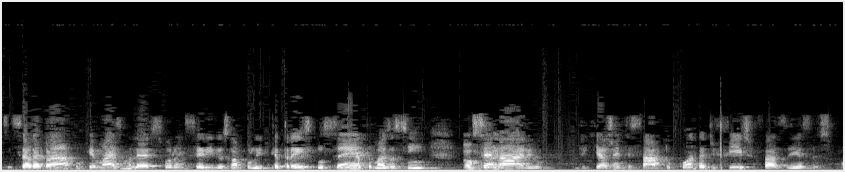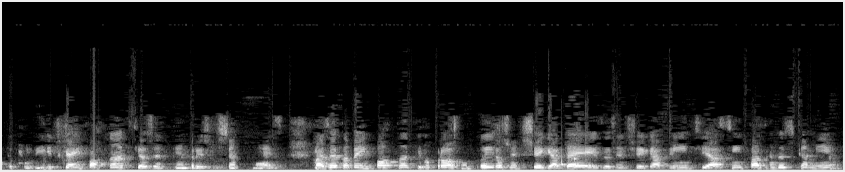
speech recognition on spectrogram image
se celebrar porque mais mulheres foram inseridas na política. 3%, mas assim, num cenário de que a gente sabe do quanto é difícil fazer essa disputa política, é importante que a gente tenha 3% mais. Mas é também importante que no próximo pleito a gente chegue a 10, a gente chegue a 20, e assim fazendo esse caminho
